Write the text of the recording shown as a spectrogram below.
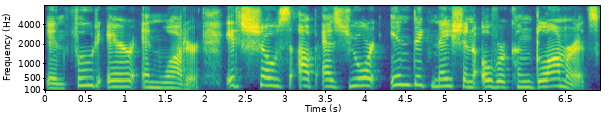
in food, air, and water. It shows up as your indignation over conglomerates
